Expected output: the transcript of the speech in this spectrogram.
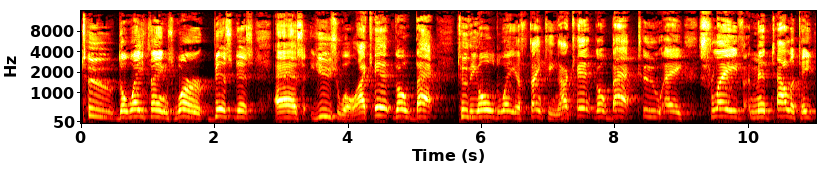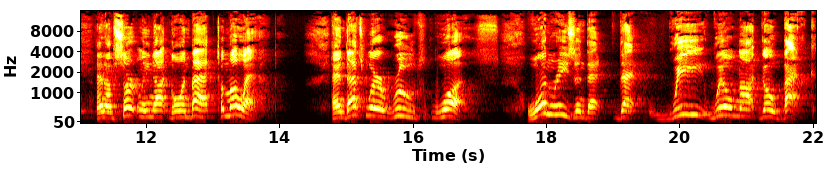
to the way things were, business as usual. I can't go back to the old way of thinking. I can't go back to a slave mentality, and I'm certainly not going back to Moab. And that's where Ruth was. One reason that, that we will not go back,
